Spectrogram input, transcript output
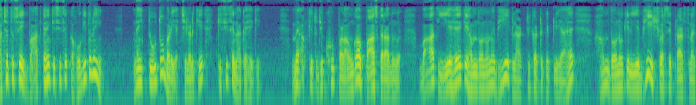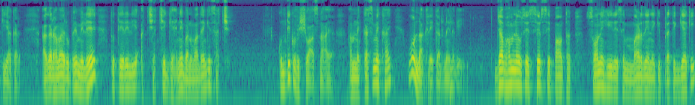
अच्छा तुझसे एक बात कहें, किसी से कहोगी तो नहीं? नहीं, तू तो बड़ी अच्छी लड़की किसी से ना कहेगी। मैं अब की तुझे खूब पढ़ाऊँगा और पास करा दूँगा। बात यह है कि हम दोनों ने भी एक लॉटरी का टिकट लिया है। हम दोनों के लिए भी ईश्वर से प्रार्थना किया कर। अगर हमें रुपए मिले तो तेरे लिए अच्छे अच्छे गहने बनवा देंगे, सच। कुंती को विश्वास न आया। हमने कस्में खाई, वो नखरे करने लगी। जब हमने उसे सिर से पाँव तक सोने हीरे से मर देने की प्रतिज्ञा की,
